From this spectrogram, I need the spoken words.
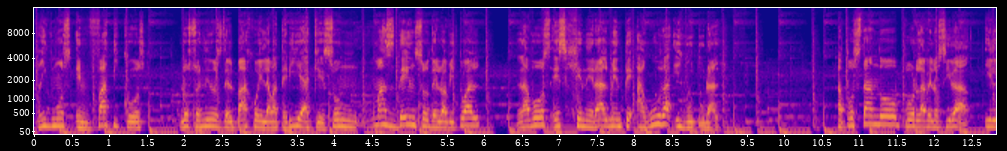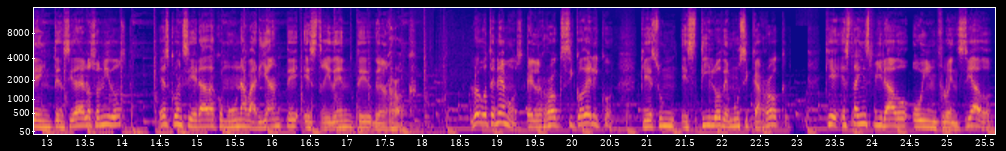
ritmos enfáticos, los sonidos del bajo y la batería que son más densos de lo habitual, la voz es generalmente aguda y gutural. Apostando por la velocidad y la intensidad de los sonidos, es considerada como una variante estridente del rock. Luego tenemos el rock psicodélico, que es un estilo de música rock que está inspirado o influenciado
